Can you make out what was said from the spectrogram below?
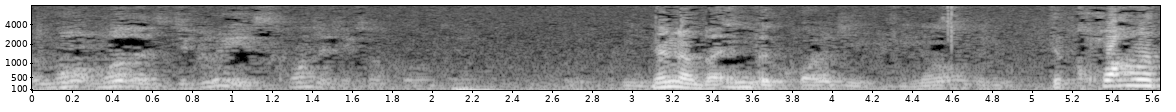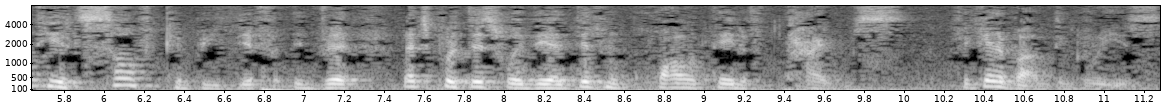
Uh, More, more than degrees. Quantity is not quality. No, no, but- In the quality, you know, the- The quality itself can be different. Let's put it this way: there are different qualitative types. Forget about degrees,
